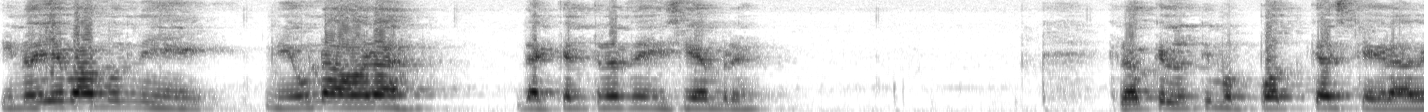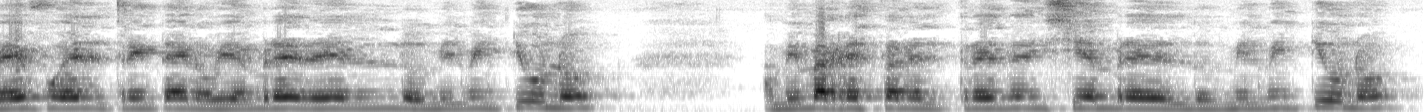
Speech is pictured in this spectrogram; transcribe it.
y no llevamos ni, ni una hora de aquel 3 de diciembre. Creo que el último podcast que grabé fue el 30 de noviembre del 2021. A mí me arrestan el 3 de diciembre del 2021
